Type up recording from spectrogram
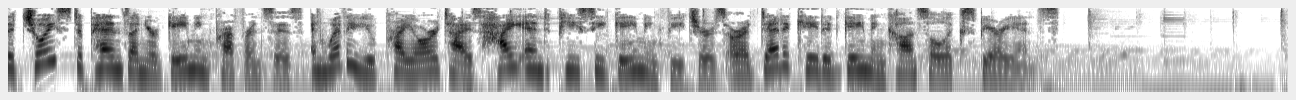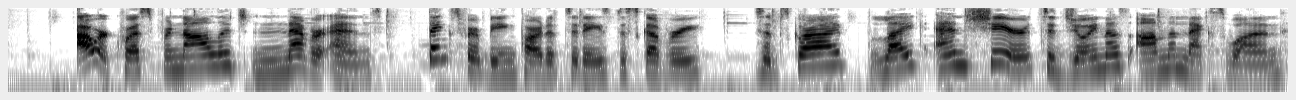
The choice depends on your gaming preferences and whether you prioritize high-end PC gaming features or a dedicated gaming console experience. Our quest for knowledge never ends. Thanks for being part of today's discovery. Subscribe, like, and share to join us on the next one.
